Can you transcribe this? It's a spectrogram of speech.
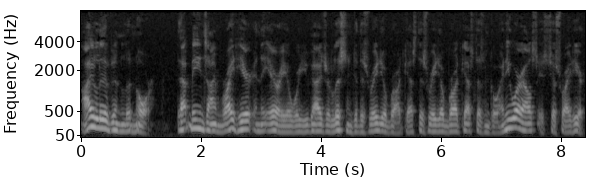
I live in Lenoir. That means I'm right here in the area where you guys are listening to this radio broadcast. This radio broadcast doesn't go anywhere else, it's just right here.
